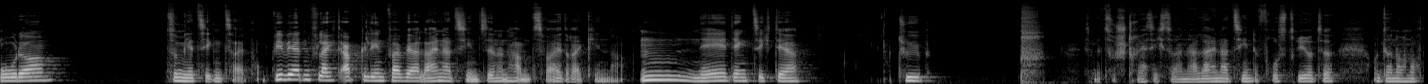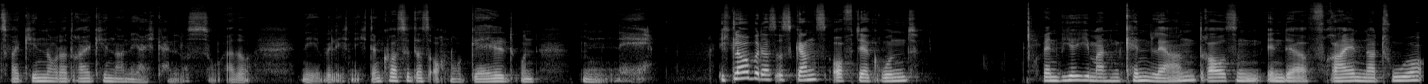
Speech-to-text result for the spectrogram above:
oder zum jetzigen Zeitpunkt. Wir werden vielleicht abgelehnt, weil wir alleinerziehend sind und haben zwei, drei Kinder. Mm, nee, denkt sich der Typ, ist mir zu stressig, so eine alleinerziehende, frustrierte und dann auch noch zwei Kinder oder drei Kinder. Nee, habe ich keine Lust zu. Also, nee, will ich nicht. Dann kostet das auch nur Geld und nee. Ich glaube, das ist ganz oft der Grund, wenn wir jemanden kennenlernen draußen in der freien Natur,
